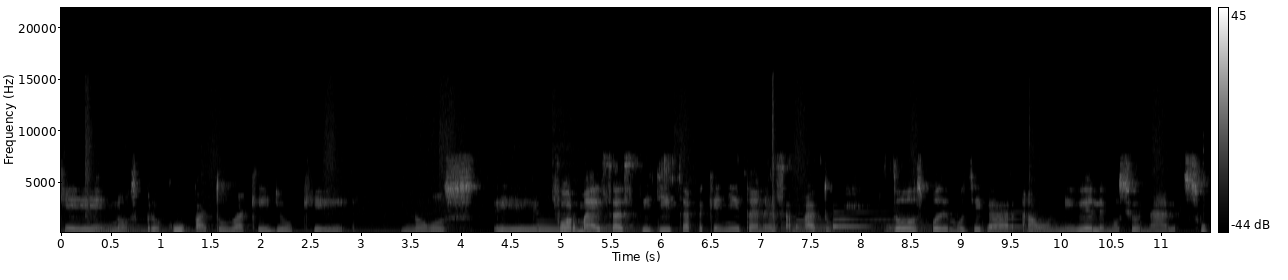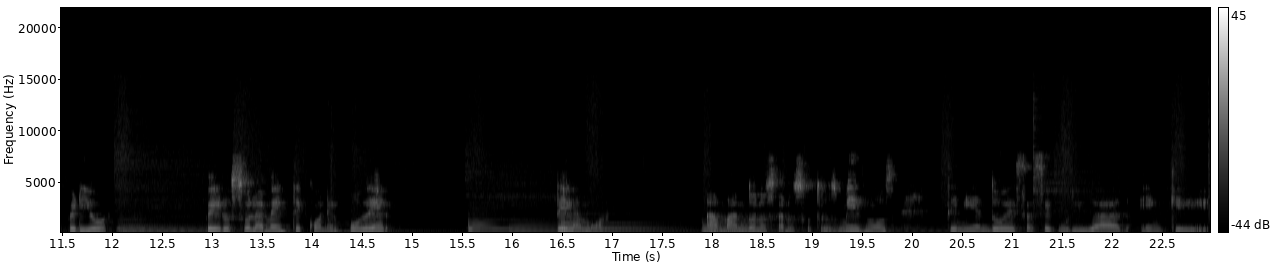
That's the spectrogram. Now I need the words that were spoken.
que nos preocupa, todo aquello que nos eh, forma esa astillita pequeñita en el zapato. Todos podemos llegar a un nivel emocional superior pero solamente con el poder del amor, amándonos a nosotros mismos, teniendo esa seguridad en que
